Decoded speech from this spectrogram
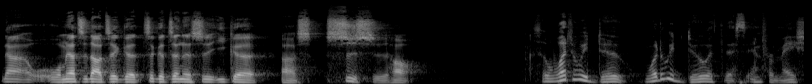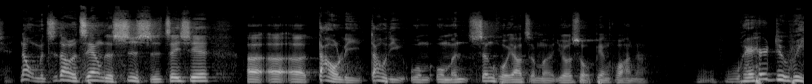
那我们要知道，这个这个真的是一个呃事事实哈。 So, what do we do? What do we do with this information? 那我们知道了这样的事实，这些呃呃呃道理，到底我们我们生活要怎么有所变化呢？ Where do we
